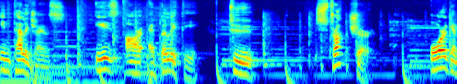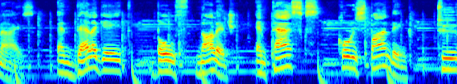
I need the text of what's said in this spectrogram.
intelligence is our ability to structure, organize, and delegate both knowledge and tasks corresponding to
